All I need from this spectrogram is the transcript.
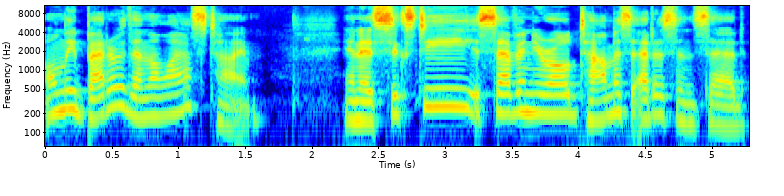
only better than the last time. And as 67 year old Thomas Edison said,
